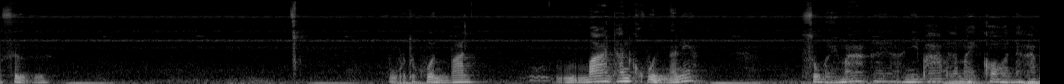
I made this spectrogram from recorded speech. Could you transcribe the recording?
งสือโหทุกคนบ้าน บ้านท่านขุนนะเนี่ย สวยมากเลยอะอันนี้ภาพสมัยก่อนนะครับ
